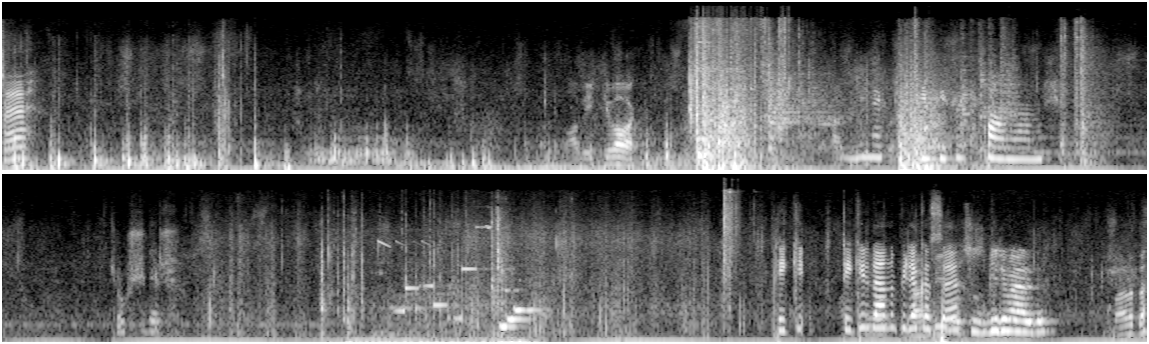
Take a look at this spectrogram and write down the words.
He. Abi ekibe bak. Yine NPC spamlanmış. Çok şükür. Teki, Tekirdağ'ın plakası. 31 verdi. Bu arada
